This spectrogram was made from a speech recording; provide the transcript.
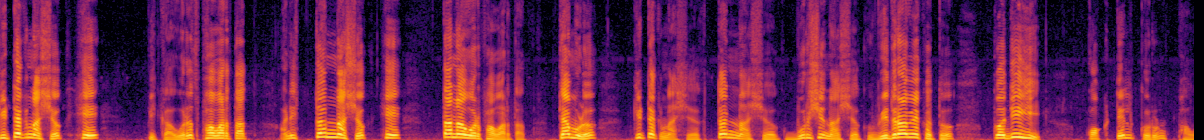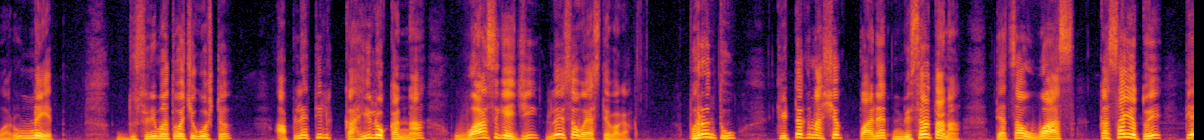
कीटकनाशक हे पिकावरच फवारतात. आणि तणनाशक हे तणावर फवारतात. त्यामुळं कीटकनाशक तणनाशक बुरशीनाशक विद्राव्य खतं कधीही कॉकटेल करून फवारू नयेत. दुसरी महत्त्वाची गोष्ट आपल्यातील काही लोकांना वास घ्यायची लय सवय असते बघा. परंतु कीटकनाशक पाण्यात मिसळताना त्याचा वास कसा येतोय ते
